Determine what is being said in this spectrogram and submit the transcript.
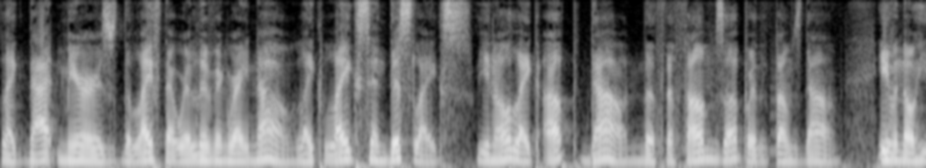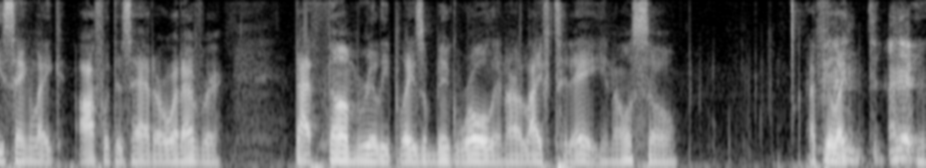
Like that mirrors the life that we're living right now. Like likes and dislikes you know like up down. The the thumbs up or the thumbs down. Even though he's saying like off with his head or whatever that thumb really plays a big role in our life today you know so I feel I like I didn't, Yeah.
